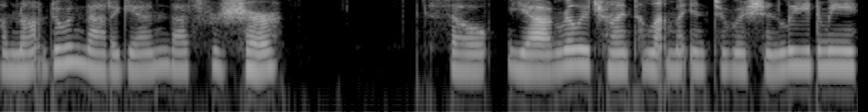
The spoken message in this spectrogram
I'm not doing that again, that's for sure. So, yeah, I'm really trying to let my intuition lead me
